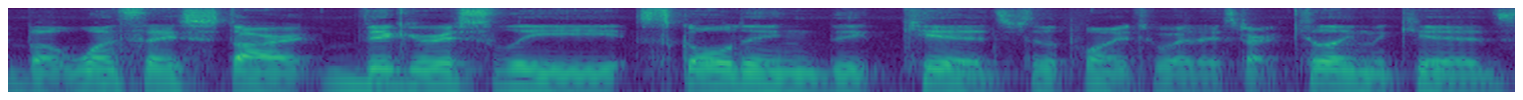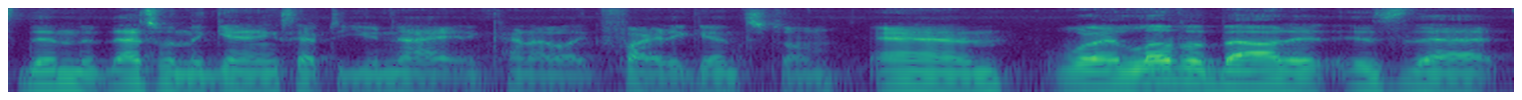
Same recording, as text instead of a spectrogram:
But once they start vigorously scolding the kids to the point to where they start killing the kids, then that's when the gangs have to unite and kind of like fight against them. And what I love about it is that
